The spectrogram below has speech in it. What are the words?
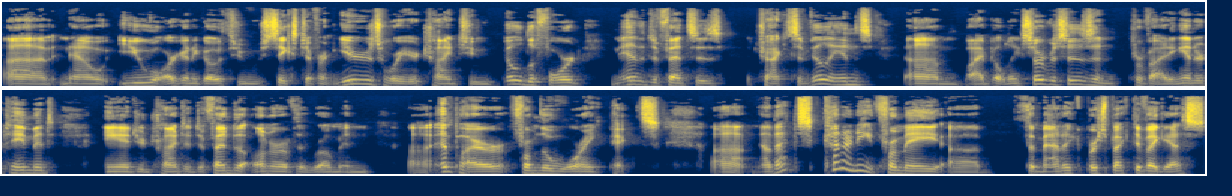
Uh, now, you are going to go through six different years where you're trying to build the fort, man the defenses, attract civilians um, by building services and providing entertainment, and you're trying to defend the honor of the Roman uh, Empire from the warring Picts. Uh, now, that's kind of neat from a uh, thematic perspective, I guess.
